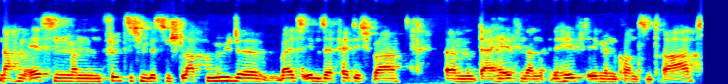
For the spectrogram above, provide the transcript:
nach dem Essen, man fühlt sich ein bisschen schlapp, müde, weil es eben sehr fettig war, ähm, da helfen dann, da hilft eben ein Konzentrat.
